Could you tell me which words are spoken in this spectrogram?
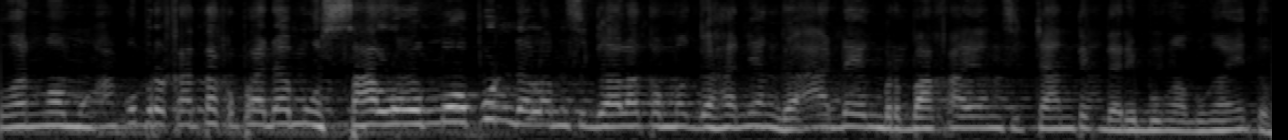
Tuhan ngomong, aku berkata kepadamu, Salomo pun dalam segala kemegahannya nggak ada yang berpakaian secantik dari bunga-bunga itu.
